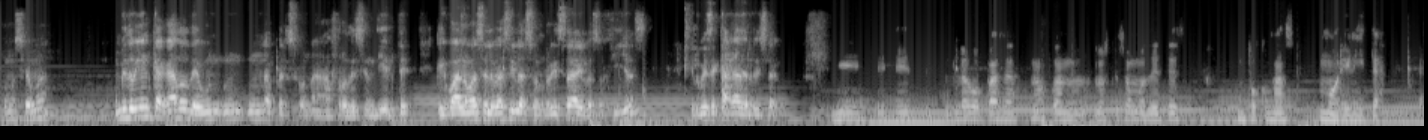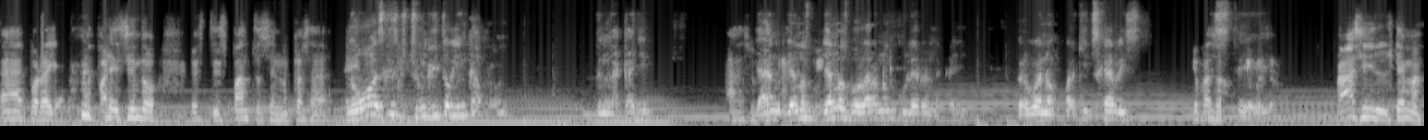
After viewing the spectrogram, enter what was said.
¿cómo se llama? Un video bien cagado de una persona afrodescendiente, que igual nomás se le ve así la sonrisa y los ojillos, el güey se caga de risa. Sí, sí, sí, luego pasa, ¿no? Con los que somos de test un poco más morenita. Ah, por ahí apareciendo este, espantos en la casa. No, es que escuché un grito bien cabrón en la calle. Ah, ya, ya, nos, ya nos volaron a un culero en la calle. Pero bueno, Marquitos Harris. ¿Qué pasó? Este, Ah, sí, el tema.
